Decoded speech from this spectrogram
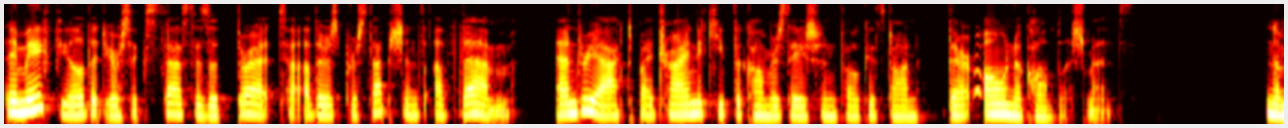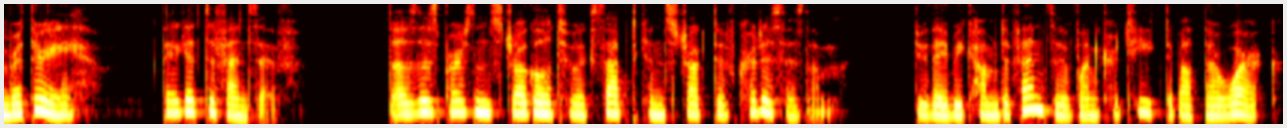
They may feel that your success is a threat to others' perceptions of them and react by trying to keep the conversation focused on their own accomplishments. Number three, they get defensive. Does this person struggle to accept constructive criticism? Do they become defensive when critiqued about their work?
